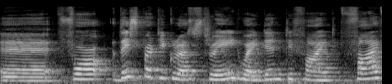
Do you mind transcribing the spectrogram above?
Uh, for this particular strain, we identified five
